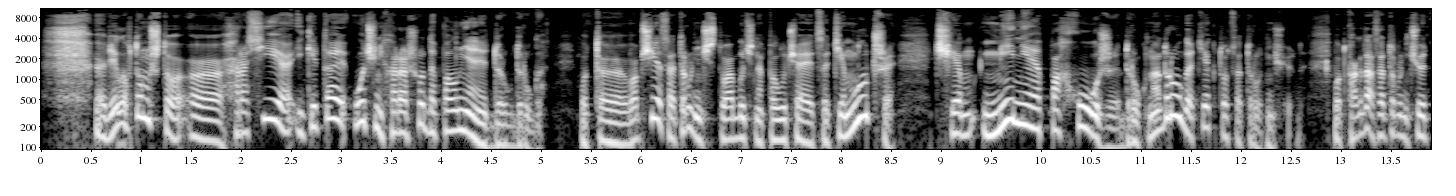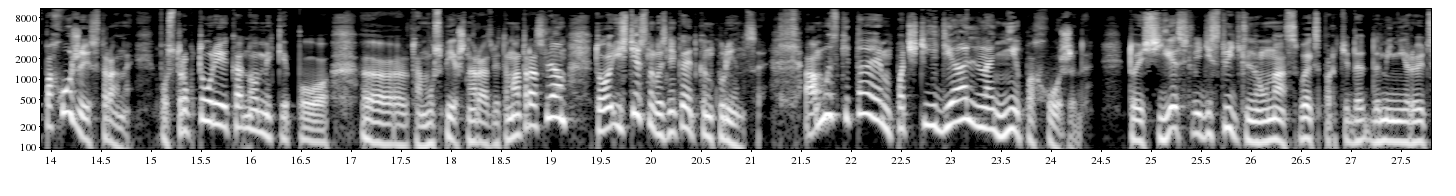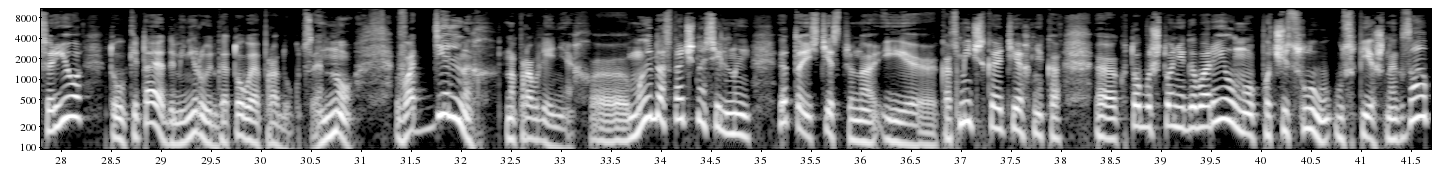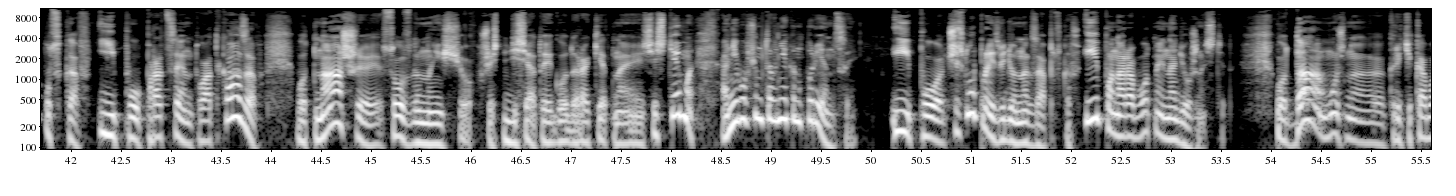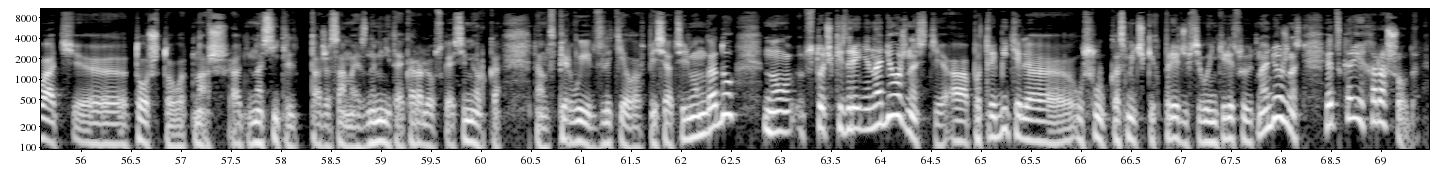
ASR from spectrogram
Дело в том, что Россия и Китай очень хорошо дополняют друг друга – вот э, вообще сотрудничество обычно получается тем лучше, чем менее похожи друг на друга те, кто сотрудничают. Вот когда сотрудничают похожие страны по структуре экономики, по э, там, успешно развитым отраслям, то, естественно, возникает конкуренция. А мы с Китаем почти идеально не похожи. То есть, если действительно у нас в экспорте доминирует сырье, то у Китая доминирует готовая продукция. Но в отдельных направлениях э, мы достаточно сильны. Это, естественно, и космическая техника. Э, кто бы что ни говорил, но по числу успешных запусков и по проценту отказов, вот наши, созданные еще в 60-е годы ракетные системы, они, в общем-то, вне конкуренции. И по числу произведенных запусков, и по наработанной надежности. Вот да, можно критиковать э, то, что вот наш носитель, та же самая знаменитая королевская семерка, там впервые взлетела в 1957 году, но с точки зрения надежности, а потребителя услуг космических прежде всего интересует надежность, это скорее хорошо, да.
